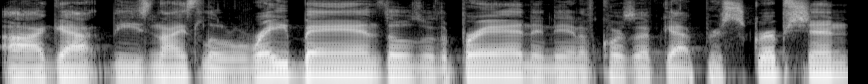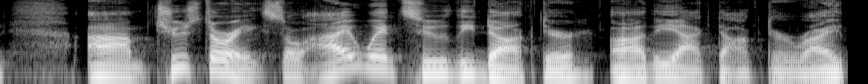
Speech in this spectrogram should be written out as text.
I got these nice little Ray Bans; those are the brand, and then of course I've got prescription. Um, true story. So I went to the doctor, uh, the eye doctor, right?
